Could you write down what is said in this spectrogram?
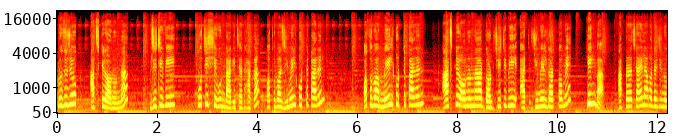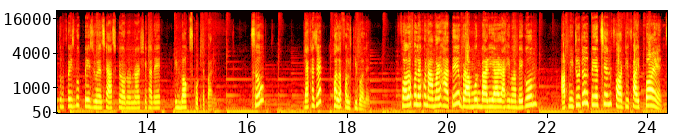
প্রযোজক আজকের অনন্যা জিটিভি পঁচিশ সেগুন বাগিচা ঢাকা অথবা জিমেল করতে পারেন অথবা মেইল করতে পারেন আজকের Ananya dot GTV at Gmail dot কমে কিংবা আপনারা চাইলে আমাদের যে নতুন ফেসবুক পেজ রয়েছে আজকের অনন্যার সেখানে ইনবক্স করতে পারেন। সো দেখা যাক ফলাফল কি বলে। ফলাফল এখন আমার হাতে, ব্রাহ্মণবাড়িয়ার রাহিমা বেগম। আপনি টোটাল পেয়েছেন ফর্টি ফাইভ পয়েন্টস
